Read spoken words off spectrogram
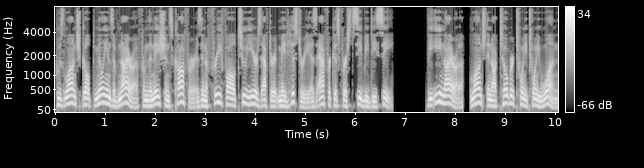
whose launch gulped millions of naira from the nation's coffer, is in a free fall two years after it made history as Africa's first CBDC. The e Naira, launched in October 2021,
